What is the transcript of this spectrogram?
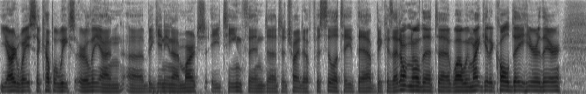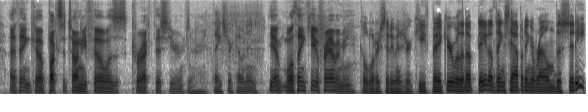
yard waste a couple weeks early on, uh, beginning on March 18th, and uh, to try to facilitate that because I don't know that uh, while we might get a cold day here or there. I think uh, Punxsutawney Phil was correct this year. All right. Thanks for coming in. Yep. Well, thank you for having me. Coldwater City Manager Keith Baker with an update on things happening around the city.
